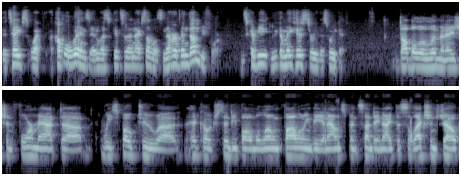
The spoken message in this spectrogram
It takes, what, a couple wins, and let's get to the next level. It's never been done before. It's going to be, we can make history this weekend double elimination format. Uh, we spoke to uh, head coach Cindy Ball Malone following the announcement Sunday night, the selection show,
